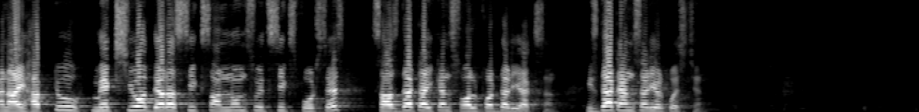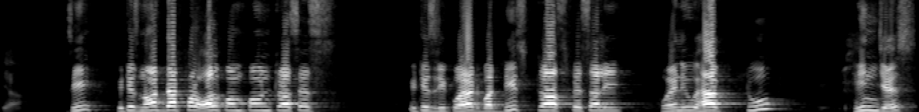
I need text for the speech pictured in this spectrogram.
and I have to make sure there are six unknowns with six forces such that I can solve for the reaction. Is that answer your question? Yeah. See, it is not that for all compound trusses it is required, but this truss especially when you have two hinges,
